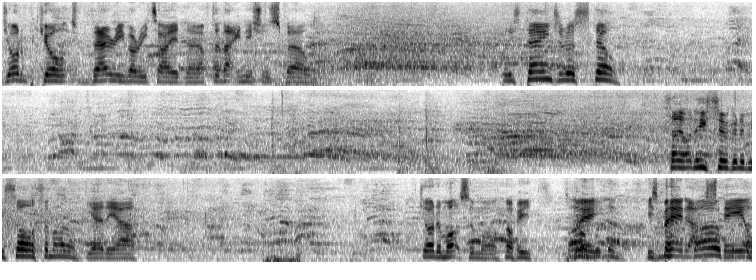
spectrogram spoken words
Jordan Pikeur looks very, very tired now after that initial spell. But it's dangerous still. Tell you what, these two are going to be sore tomorrow. Yeah, they are. Jordan Watson, well, oh, he's, Both made, of them. he's made out Both of steel.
